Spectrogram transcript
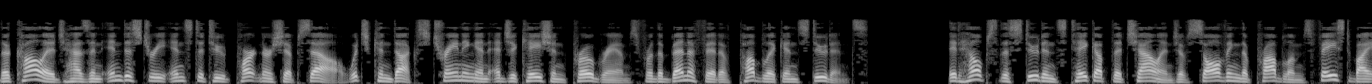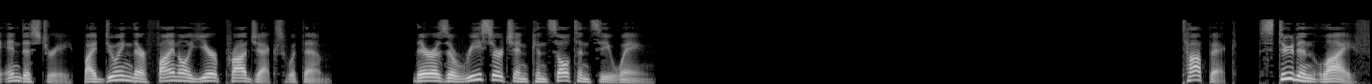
The college has an Industry Institute Partnership Cell which conducts training and education programs for the benefit of public and students. It helps the students take up the challenge of solving the problems faced by industry, by doing their final year projects with them. There is a research and consultancy wing. Student life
